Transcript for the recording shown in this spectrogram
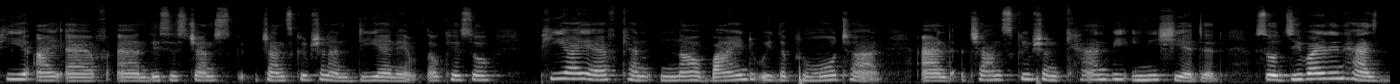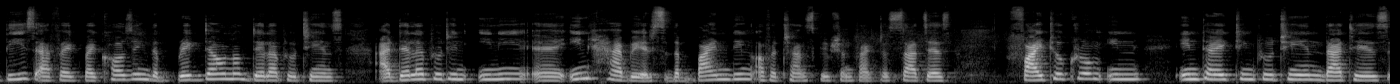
PIF and this is trans transcription and DNA. Okay, so PIF can now bind with the promoter and transcription can be initiated. So gibberellin has this effect by causing the breakdown of DELLA proteins. A DELLA protein in, uh, inhibits the binding of a transcription factor such as phytochrome in interacting protein that is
